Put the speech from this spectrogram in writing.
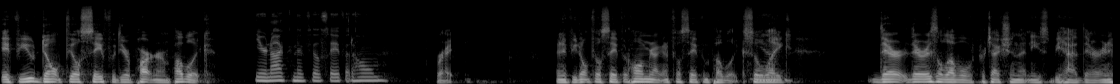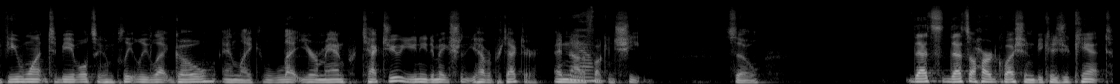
if you don't feel safe with your partner in public, You're not going to feel safe at home. Right. And if you don't feel safe at home, you're not going to feel safe in public. So Yeah. like there there is a level of protection that needs to be had there. And if you want to be able to completely let go and like let your man protect you, you need to make sure that you have a protector and not a fucking sheep. So that's that's a hard question because you can't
